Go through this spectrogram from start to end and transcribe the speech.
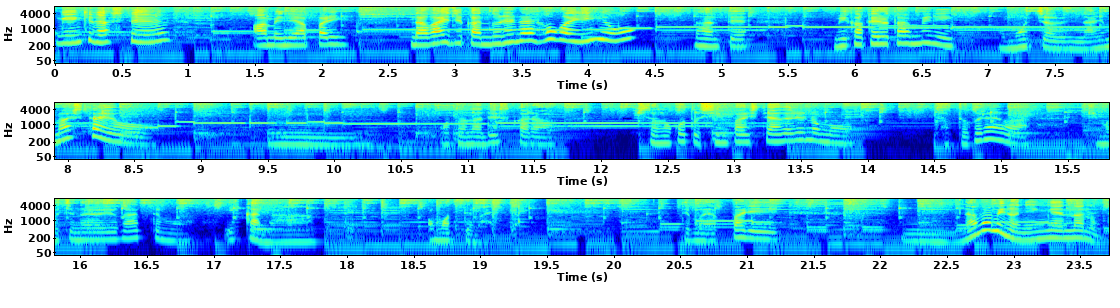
元気出して。雨にやっぱり長い時間濡れない方がいいよ。なんて見かけるたんびに思っちゃうようになりましたよ。うん大人ですから人のこと心配してあげるのもちょっとぐらいは気持ちの余裕があってもいいかなって思ってました。でもやっぱり、うん、生身の人間なので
